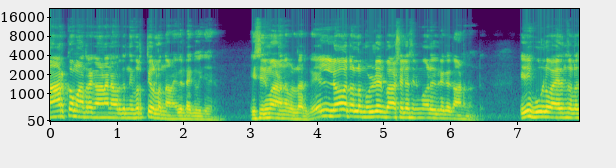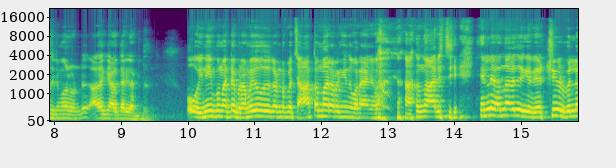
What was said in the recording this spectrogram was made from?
മാർക്കോ മാത്രം കാണാൻ അവർക്ക് നിവൃത്തിയുള്ളതെന്നാണ് ഇവരുടെയൊക്കെ വിചാരം? ഈ സിനിമ കാണുന്ന പിള്ളേർക്ക്. എല്ലാത്തുള്ള മുഴുവൻ ഭാഷയിലെ സിനിമകൾ ഇവരൊക്കെ കാണുന്നുണ്ട്. ഇതിൽ കൂടുതൽ വയലൻസ് ഉള്ള സിനിമകളുണ്ട് അതൊക്കെ ആൾക്കാർ കണ്ടിട്ടുണ്ട്. ഓ ഇനിയിപ്പോൾ മറ്റേ ഭ്രമയോഗ കണ്ടപ്പോൾ ചാത്തന്മാർ ഇറങ്ങി എന്ന് പറയാൻ അതൊന്നും ആലോചിച്ച് എല്ലാം ഒന്നാലോചിക്കുക യക്ഷികൾ വല്ല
